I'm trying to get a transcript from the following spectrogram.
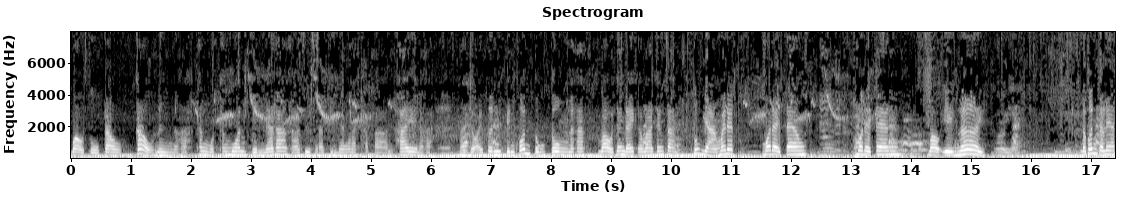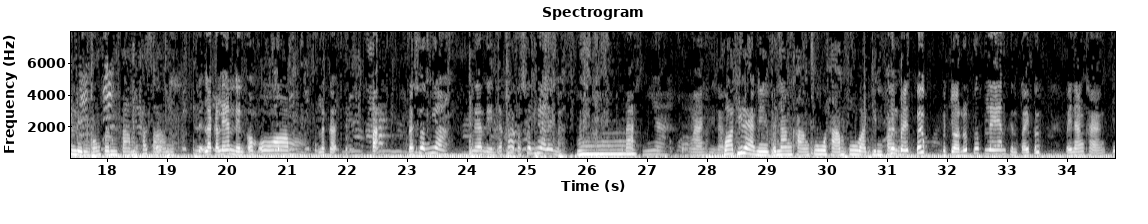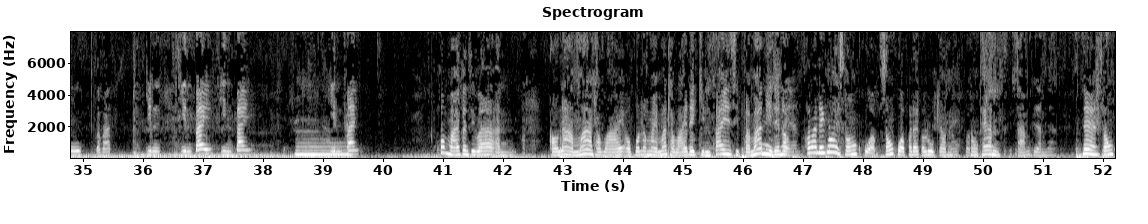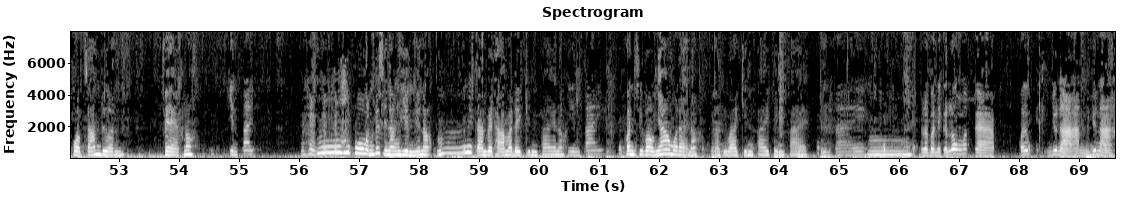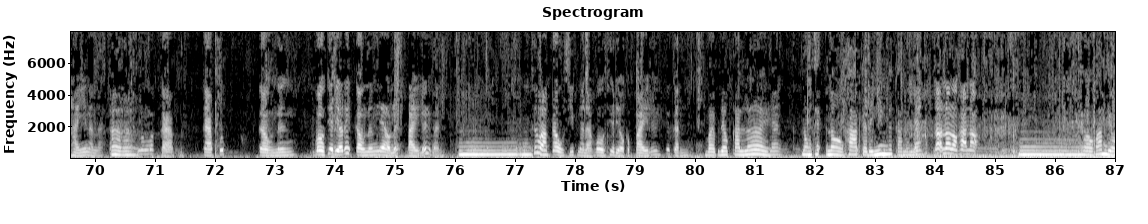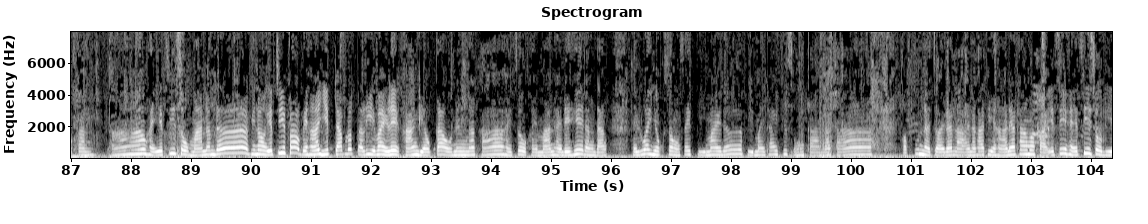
เว้าโตเก่าเก้าหนึ่งนะคะ ทั้งหมดทั้งมวลเป็นแนวทางหาสื่อสารกินแบ่งรัฐบาลไทยนะคะ มาจอยเพิ่นเป็นคนตรงๆนะคะเว้าจังใดก็ว่าจังสั้นทุกอย่างไม่ได้บ่ได้แต่งบ่ได้แต่งเว้าเองเลยเอาเองแล้วเพิ่นก็แล่นเล่นของเพิ่นตามภาษานี่แล้วก็เล่นเล่นอ้อมๆแล้วก็ปะกระส่วนเมียเล่นเล่นจะเข้ากับส่วนเมียเลยมาอืมปะเมียวางสิแล้วบ่ที่แรกนี่เป็นนางขางปูถามปูว่ากินไปขึ้นไปปุ๊บไปจอดรถปุ๊บแล่นขึ้นไปปุ๊บไปนั่งข้างปูก็ว่า กินกินไป กินไป อืมกินไป ความหมายเพิ่นสิว่า อัน เอาน้ำมาถวาย เอาผลไม้มาถวายได้กินไปสิประมาณนี้ได้เนาะแม่นเพราะว่าเด็กน้อยสองขวบสองขวบพอได้ก็ลูกเจ้าเนี่ยสองขวบ น้องแท่นสามเดือนแล้วแน่สองขวบสามเดือนแปลกเนาะ กินไป อืมปูมันก็สินางยิ้มอยู่เนาะอืมมีการไปถามมาได้กินไปเนาะ กินไป เพิ่นสิเว้าย่าวบ่ได้เนาะก็สิว่ากินไปกินไป กินไปอืมแล้วบัดนี้ก็ลงมากราบปุ๊บอยู่หนานอยู่หนาไหนั่นแหละอ่าอ่าลงมากราบกราบปุ๊บเก่าหนึ่งเบาเที่ยวเดียวได้เก่าหนึ่งแล้วเลยไปเลยบัดอืมคือว่าเก่าสิบนั่นแหละเบาเที่ยวเดียวก็ไปเลยคือกันแบบเดียวกันเลยแม่นน้องแทน้องคาดก็ได้ยินคือกันนั่นแหเนาะละเนาะเนาะค่ะเนาะอืมเราข้ามเดียวกัน อ้าวให้เอฟซีส่งมานำเด้อพี่น้องเอฟซีเฝ้าไปหาหยิบจับลอตเตอรี่ไว้เลขค้างเดียวเก้าหนึ่งนะคะให้โชคให้มานให้ได้เฮดังๆ ให้รวยยกส่องใส่ปีใหม่เด้อปีใหม่ไทยคือสงการนะคะ ขอบคุณนะจอยหลายๆนะคะ ที่หาแนวทางมาขายเอฟซีให้เอฟซีโชคดีนะ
